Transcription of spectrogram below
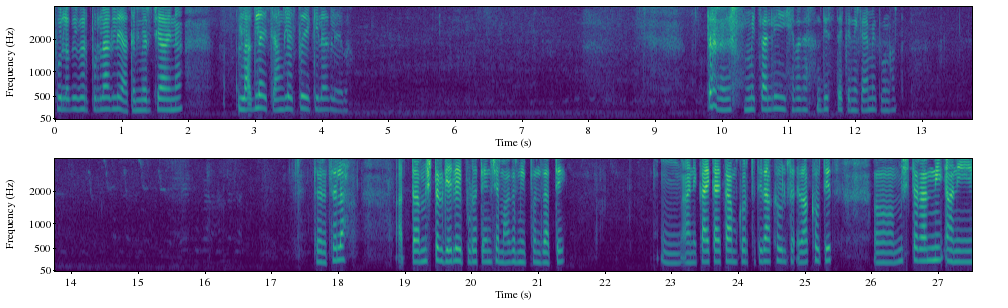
फुलं बी भरपूर लागले. आता मिरच्या आहे ना लागल्या चांगल्याच पैकी लागल्या बा. तर मी चालली हे बघा दिसते का नाही काय मी उन्हात. तर चला आता मिस्टर गेले पुढं त्यांच्या मागं मी पण जाते. आणि काय काय काम करतो ते दाखव दाखवतेच. मिस्टरांनी आणि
